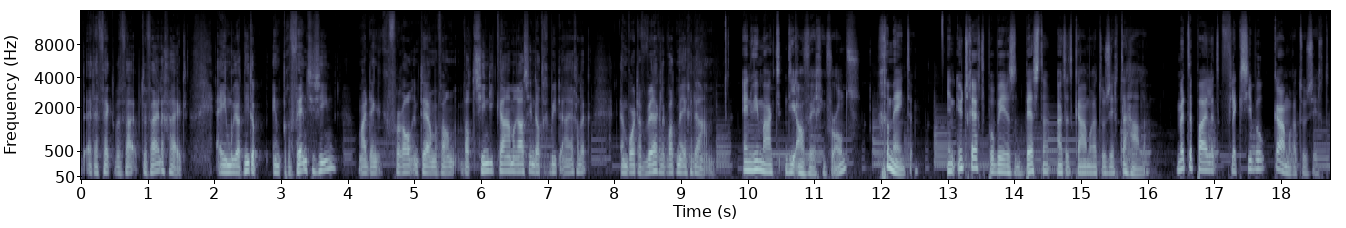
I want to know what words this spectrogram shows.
het effect op de, veiligheid. En je moet dat niet op, in preventie zien, maar denk ik vooral in termen van wat zien die camera's in dat gebied eigenlijk en wordt er werkelijk wat mee gedaan. En wie maakt die afweging voor ons? Gemeente. In Utrecht proberen ze het beste uit het cameratoezicht te halen. Met de pilot Flexibel Cameratoezicht.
